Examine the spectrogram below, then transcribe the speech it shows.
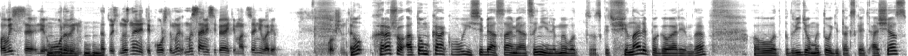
повысился ли Мгм, уровень, мгм. да, то есть нужны ли эти курсы. Мы, мы сами себя этим оценивали, в общем-то. Ну, хорошо, о том, как вы себя сами оценили, мы вот, так сказать, в финале поговорим, да, вот, подведем итоги, так сказать. А сейчас,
